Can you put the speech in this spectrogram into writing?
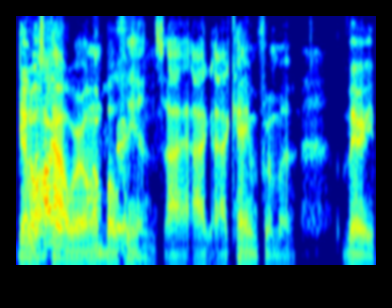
there was Ohio? power on both ends. I, I I came from a very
